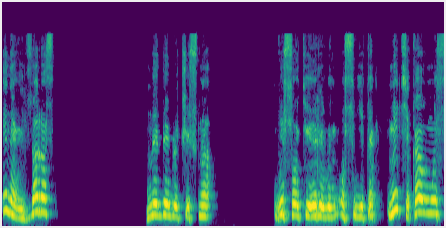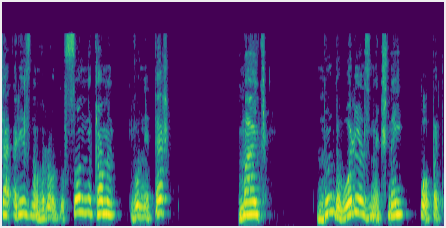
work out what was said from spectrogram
і навіть зараз, не дивлячись на високий рівень освіти, ми цікавимося різного роду сонниками, вони теж мають ну, доволі значний попит,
